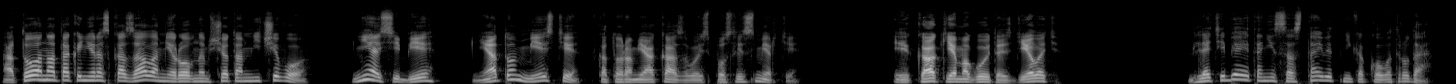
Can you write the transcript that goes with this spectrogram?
А то она так и не рассказала мне ровным счетом ничего. Ни о себе, ни о том месте, в котором я оказываюсь после смерти. И как я могу это сделать? Для тебя это не составит никакого труда.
